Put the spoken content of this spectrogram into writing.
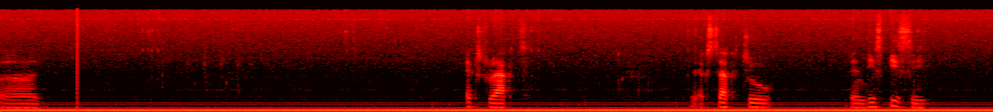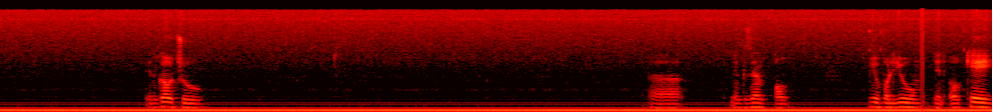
uh, extract extract to then this PC then go to uh, an example new volume then OK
